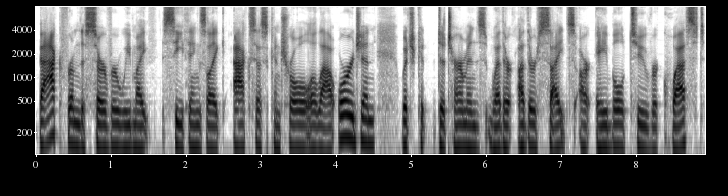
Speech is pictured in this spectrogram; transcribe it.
back from the server, we might see things like access control allow origin, which determines whether other sites are able to request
